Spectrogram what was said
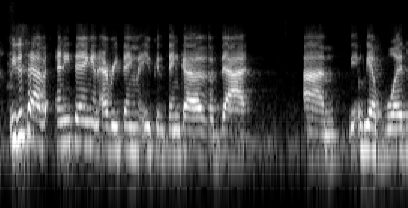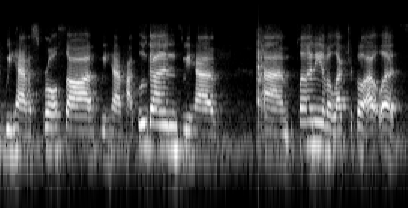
we just have anything and everything that you can think of that. Um, we have wood. We have a scroll saw. We have hot glue guns. We have um, plenty of electrical outlets.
